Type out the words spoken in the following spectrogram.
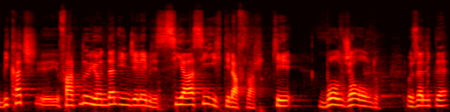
birkaç e, farklı yönden inceleyebiliriz. Siyasi ihtilaflar ki bolca oldu. Özellikle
